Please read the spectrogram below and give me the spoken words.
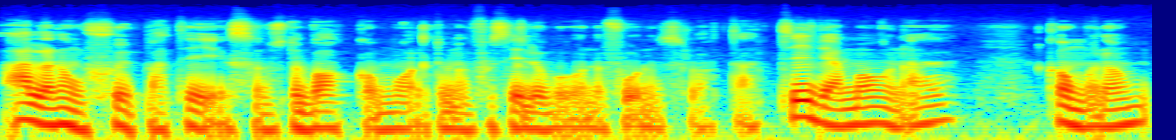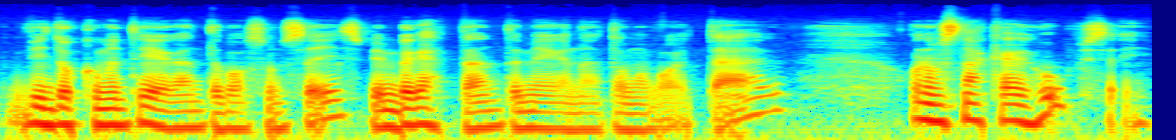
alla de sju partier som står bakom målet om en fossiloberoende fordonsflotta. Tidiga morgnar, kommer de. Vi dokumenterar inte vad som sägs. Vi berättar inte mer än att de har varit där. Och de snackar ihop sig.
